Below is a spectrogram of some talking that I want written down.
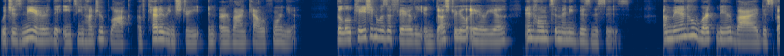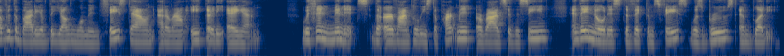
which is near the 1800 block of Kettering Street in Irvine, California. The location was a fairly industrial area and home to many businesses. A man who worked nearby discovered the body of the young woman face down at around 8:30 a.m. Within minutes, the Irvine Police Department arrived to the scene and they noticed the victim's face was bruised and bloody.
